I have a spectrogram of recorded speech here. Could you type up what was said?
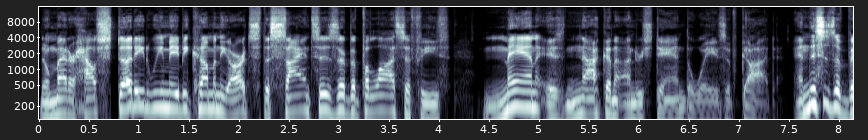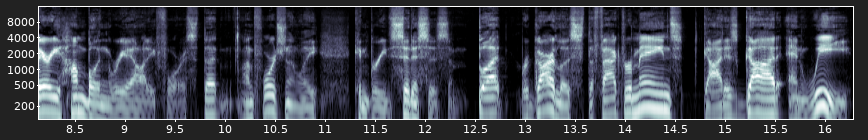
No matter how studied we may become in the arts, the sciences, or the philosophies, man is not going to understand the ways of God. And this is a very humbling reality for us that, unfortunately, can breed cynicism. But regardless, the fact remains God is God, and we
